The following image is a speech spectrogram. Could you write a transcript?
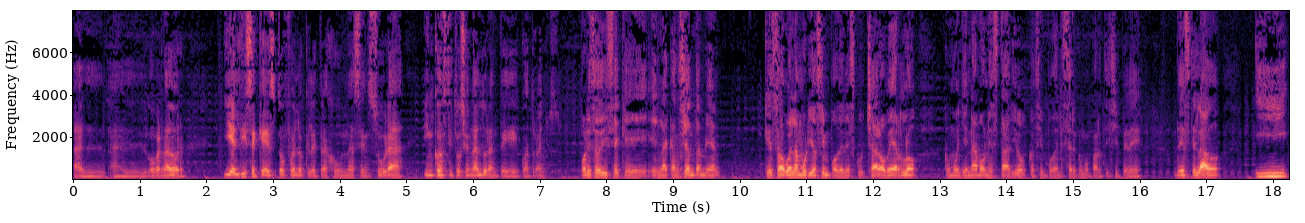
al, al, gobernador y él dice que esto fue lo que le trajo una censura inconstitucional durante cuatro años. Por eso dice que en la canción también, que su abuela murió sin poder escuchar o verlo como llenaba un estadio, sin poder ser como partícipe de, de este lado. Y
